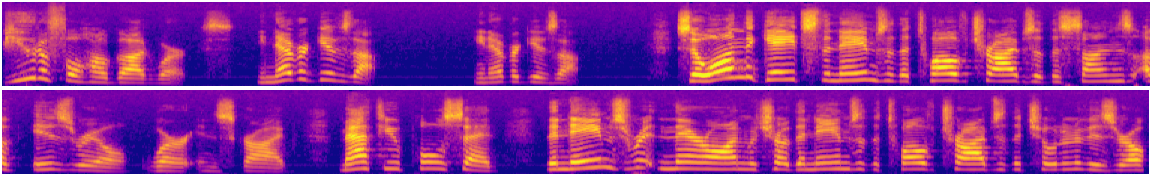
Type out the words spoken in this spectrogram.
Beautiful how God works. He never gives up. He never gives up. So on the gates, the names of the 12 tribes of the sons of Israel were inscribed. Matthew Poole said, The names written thereon, which are the names of the 12 tribes of the children of Israel,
